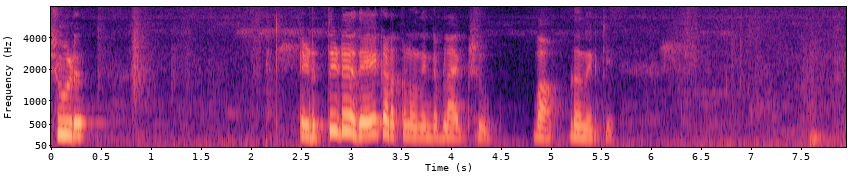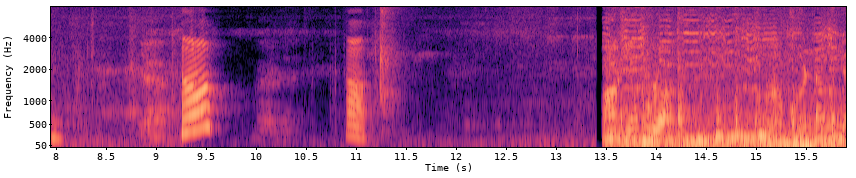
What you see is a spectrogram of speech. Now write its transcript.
ഷൂ ഇട് എടുത്തിട്ട് ഇതേ കിടക്കണോ നിന്റെ ബ്ലാക്ക് ഷൂ വാ ഇവിടെ വന്നിരിക്കെ. ആ? ആ. ഉണ്ടാവില്ല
